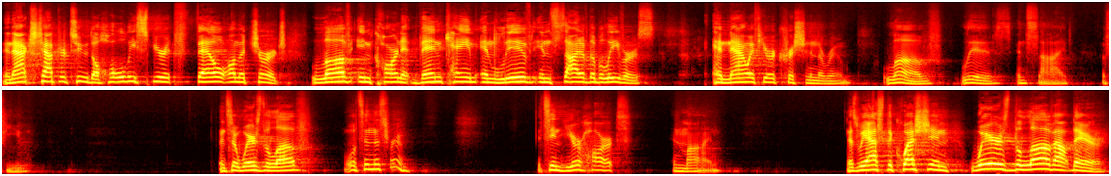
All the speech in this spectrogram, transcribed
In Acts chapter 2, the Holy Spirit fell on the church. Love incarnate then came and lived inside of the believers. And now, if you're a Christian in the room, love lives inside of you. And so, where's the love? Well, it's in this room, it's in your heart and mine. As we ask the question, where's the love out there?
